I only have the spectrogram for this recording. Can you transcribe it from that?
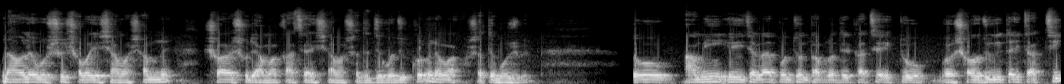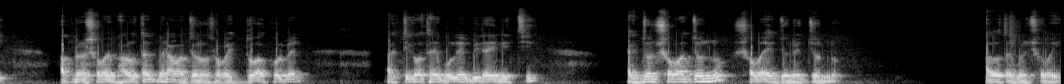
না হলে অবশ্যই সবাই এসে আমার সামনে, সরাসরি আমার কাছে এসে আমার সাথে যোগাযোগ করবেন এবং আমার সাথে বসবেন। তো আমি এই জায়গায় পর্যন্ত আপনাদের কাছে একটু সহযোগিতাই চাচ্ছি। আপনারা সবাই ভালো থাকবেন, আমার জন্য সবাই দোয়া করবেন। একটি কথাই বলে বিদায় নিচ্ছি। একজন সবার জন্য, সবাই একজনের জন্য। ভালো থাকবেন সবাই,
